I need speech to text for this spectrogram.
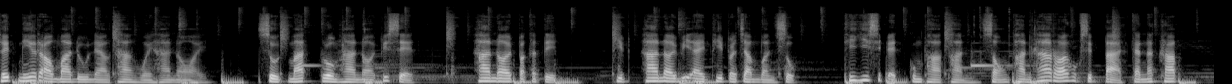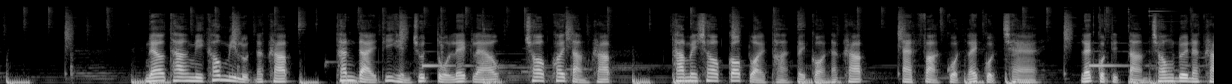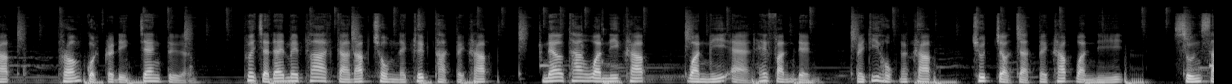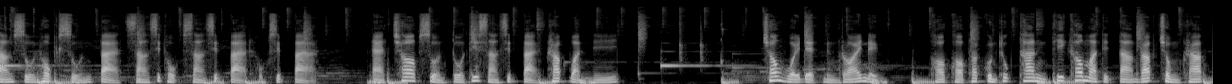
คลิปนี้เรามาดูแนวทางหวยฮานอย สูตรมัดรวมฮานอยพิเศษ ฮานอยปกติทิปฮานอย VIP ประจำวันศุกร์ที่ 21 กุมภาพันธ์ 2568 กันนะครับ แนวทางมีเข้ามีหลุดนะครับ ท่านใดที่เห็นชุดตัวเลขแล้ว ชอบค่อยตามครับ ถ้าไม่ชอบก็ปล่อยผ่านไปก่อนนะครับ แอดฝากกดไลค์กดแชร์ และกดติดตามช่องด้วยนะครับ พร้อมกดกระดิ่งแจ้งเตือน พื่อจะได้ไม่พลาดการรับชมในคลิปถัดไปครับ แนวทางวันนี้ครับ วันนี้แอดให้ฟันเด่นไปที่ 6 นะครับ ชุดจอดจัดไปครับวันนี้ 030608 36 38 68 แอดชอบส่วนตัวที่ 38 ครับวันนี้ ช่องหวยเด็ด 101 ขอขอบพระคุณทุกท่านที่เข้ามาติดตามรับชมครับ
